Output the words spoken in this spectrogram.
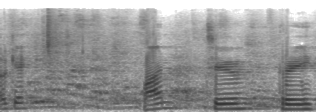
Okay. One, two, three.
